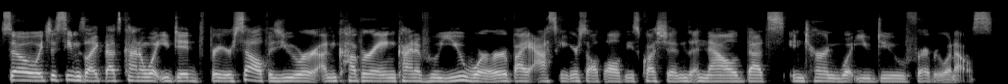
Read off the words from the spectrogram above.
So it just seems like that's kind of what you did for yourself is you were uncovering kind of who you were by asking yourself all these questions and now that's in turn what you do for everyone else.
